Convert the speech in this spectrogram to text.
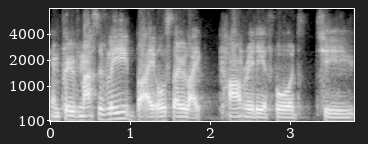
improved massively, but I also like can't really afford to.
